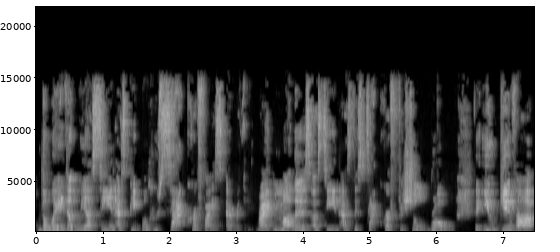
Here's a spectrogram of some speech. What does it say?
the way that we are seen as people who sacrifice everything, right? Mothers are seen as this sacrificial role that you give up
